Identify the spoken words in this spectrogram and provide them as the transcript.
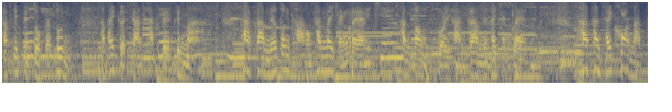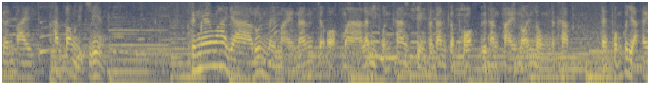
ครับที่เป็นตัวกระตุ้นทำให้เกิดการอักเสบขึ้นมา ถ้ากล้ามเนื้อต้นขาของท่านไม่แข็งแรง ท่านต้องบริหารกล้ามเนื้อให้แข็งแรง ถ้าท่านใช้ข้อหนักเกินไป ท่านต้องหลีกเลี่ยง ถึงแม้ว่ายารุ่นใหม่ ๆ นั้นจะออกมาและมีผลข้างเคียงทางด้านกระเพาะหรือทางไตน้อยลงนะครับ แต่ผมก็อยากให้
